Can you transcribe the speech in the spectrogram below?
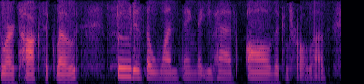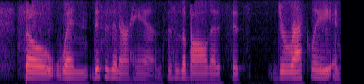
to our toxic load. Food is the one thing that you have all the control of. So when this is in our hands, this is a ball that it sits directly and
